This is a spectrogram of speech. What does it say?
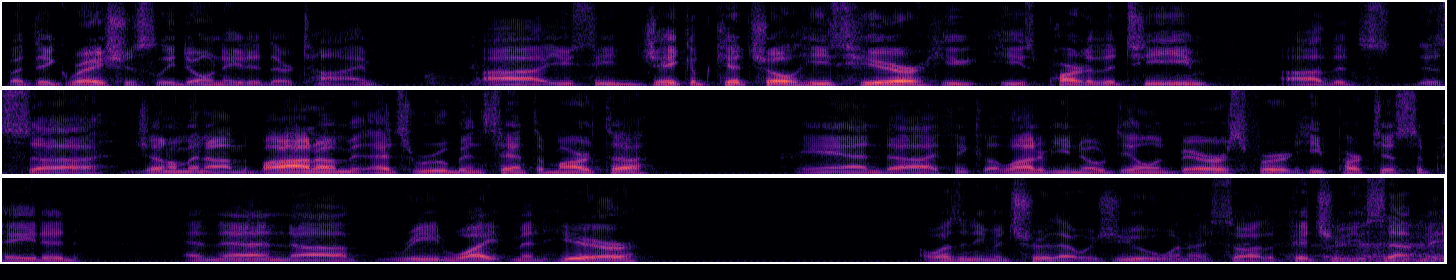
but they graciously donated their time. Uh, you see Jacob Kitchel, he's here. He, he's part of the team. Uh, this, this uh, gentleman on the bottom, that's Ruben Santamarta. And uh, I think a lot of you know Dillon Beresford. He participated. And then uh, Reid Wightman here. I wasn't even sure that was you when I saw the picture you sent me,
